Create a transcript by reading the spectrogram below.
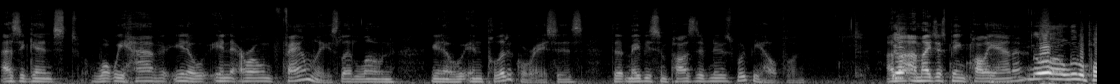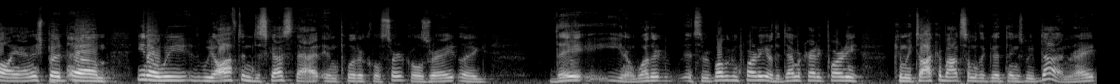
as against what we have, you know, in our own families, let alone, you know, in political races, that maybe some positive news would be helpful. Am, Yeah. I, am I just being Pollyanna? No, a little Pollyannish, but um, you know, we we often discuss that in political circles, right? Like they, you know, whether it's the Republican Party or the Democratic Party, can we talk about some of the good things we've done, right?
